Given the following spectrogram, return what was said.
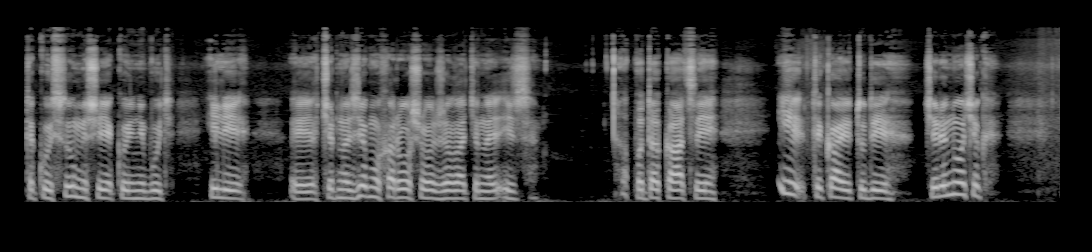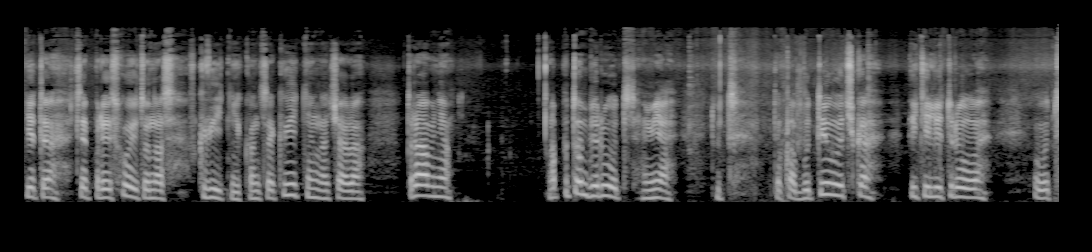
такой сумеши якої-небудь, или э, чернозему хорошего, желательно из под акации, и втикаю туди череночок. Где-то це происходит у нас в квітні, в конце квітня, начало травня. А потом беру, вот у меня тут такая бутылочка 5-литровая. Вот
